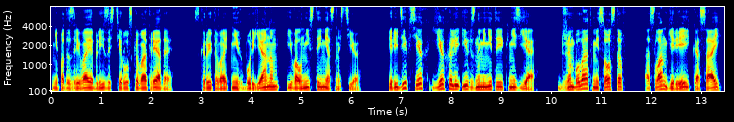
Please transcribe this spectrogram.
не подозревая близости русского отряда, скрытого от них бурьяном и волнистой местностью. Впереди всех ехали их знаменитые князья Джамбулат Мисостов, Аслан Гирей, Касай,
